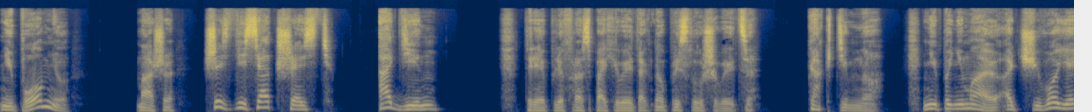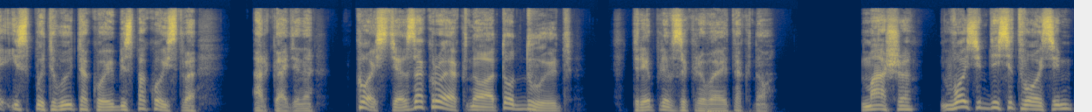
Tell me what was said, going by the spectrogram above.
«Не помню». Маша. «Шестьдесят шесть. Один». Треплев распахивает окно, прислушивается. «Как темно! Не понимаю, от чего я испытываю такое беспокойство?» Аркадина. «Костя, закрой окно, а то дует!» Треплев закрывает окно. «Маша, восемьдесят восемь!»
